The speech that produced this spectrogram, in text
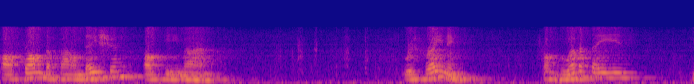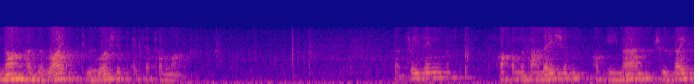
are from the foundation of Iman. Refraining from whoever says none has the right to be worshipped except Allah. That three things are from the foundation of Iman, true faith.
